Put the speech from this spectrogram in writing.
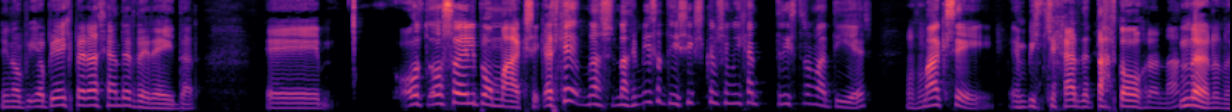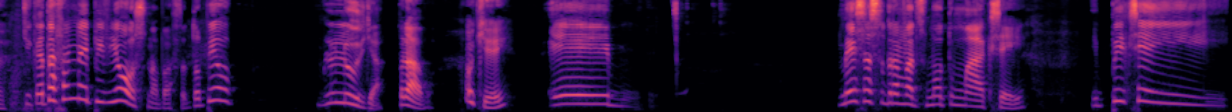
Την οποία, η οποία έχει περάσει under the radar. Ε, ό- όσο έλειπε ο Μάξι. Αρχικά να, σ- να θυμίσω ότι οι Sixers κάποια στιγμή είχαν τρεις τραυματίες. Μμμ. Μάξι, Embiid και Harden ταυτόχρονα. Ναι, ναι, ναι. Και κατάφεραν να επιβιώσουν από αυτό. Το οποίο. Λουλούδια. Μπράβο. Οκ. Ε, μέσα στον τραυματισμό του Μάξεϊ υπήρξε η...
